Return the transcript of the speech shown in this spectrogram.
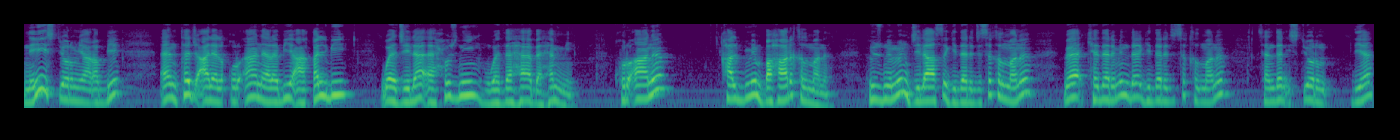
Neyi istiyorum ya Rabbi? En tec'alel Kur'ane rabi'a kalbi ve cila'e huzni ve zehâbe hemmi. Kur'an'ı kalbimin baharı kılmanı, hüznümün cilası gidericisi kılmanı ve kederimin de gidericisi kılmanı senden istiyorum diye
